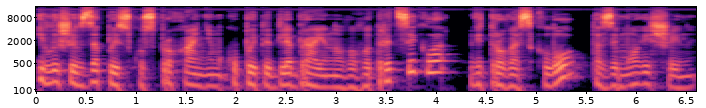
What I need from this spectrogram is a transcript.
і лишив записку з проханням купити для Брайанового трицикла вітрове скло та зимові шини.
